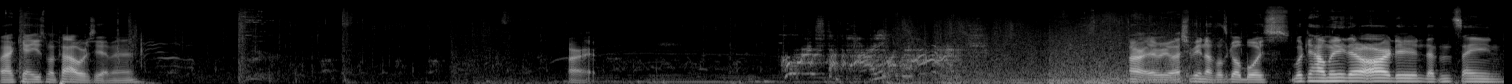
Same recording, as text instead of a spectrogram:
I can't use my powers yet, man. Alright. Alright, there we go. That should be enough. Let's go, boys. Look at how many there are, dude. That's insane.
